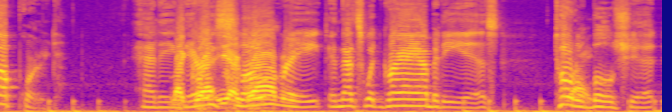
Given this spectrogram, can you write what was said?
upward at a Like very gra- yeah, slow gravity. rate, and that's what gravity is. Total bullshit.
